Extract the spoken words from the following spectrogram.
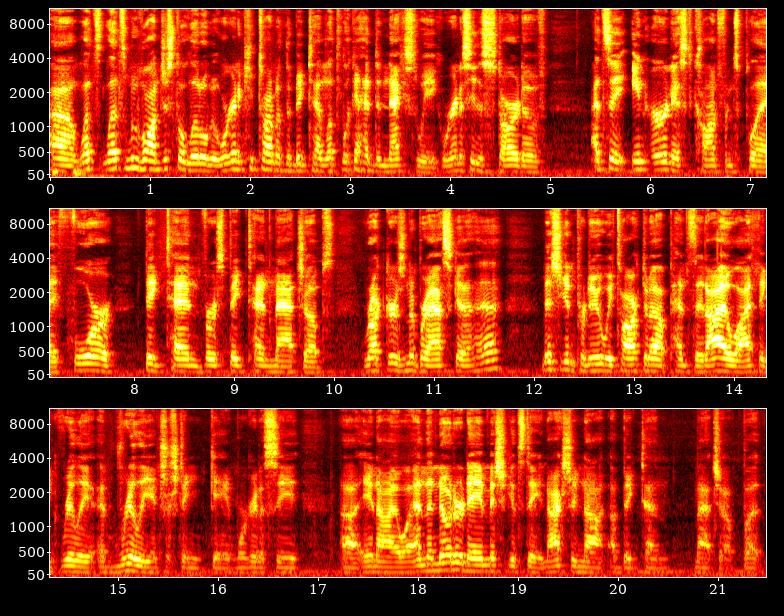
Uh, let's let's move on just a little bit. We're going to keep talking about the Big Ten. Let's look ahead to next week. We're going to see the start of, I'd say, in earnest conference play for Big Ten versus Big Ten matchups. Rutgers, Nebraska, eh? Michigan, Purdue. We talked about Penn State, Iowa. I think really a really interesting game we're going to see uh, in Iowa, and then Notre Dame, Michigan State. And actually, not a Big Ten matchup, but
